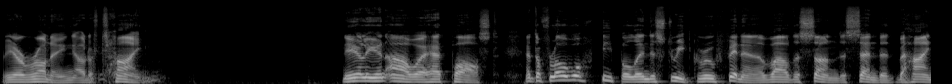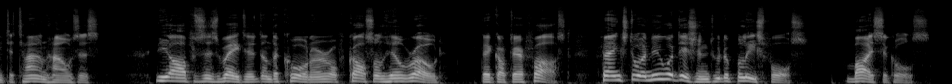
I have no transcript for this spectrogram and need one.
We are running out of time. Nearly an hour had passed, and the flow of people in the street grew thinner while the sun descended behind the townhouses. The officers waited on the corner of Castle Hill Road. They got there fast, thanks to a new addition to the police force bicycles.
